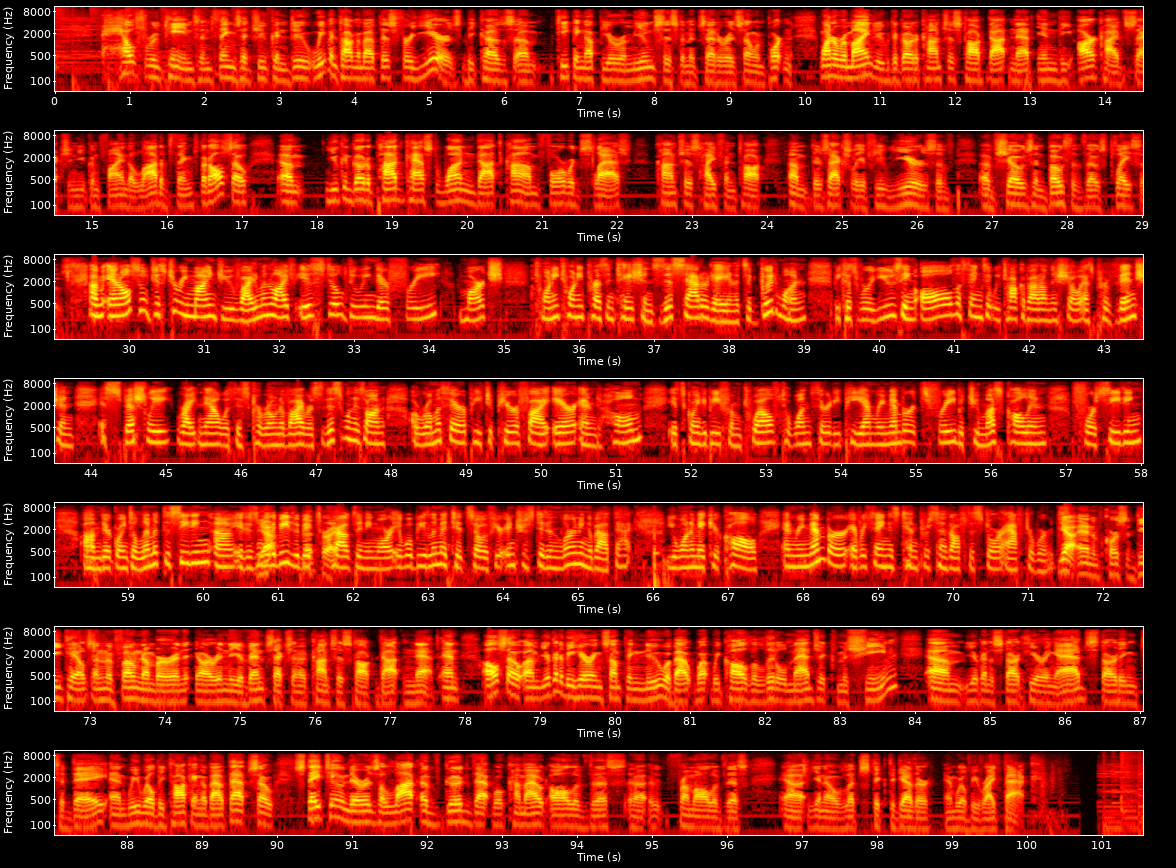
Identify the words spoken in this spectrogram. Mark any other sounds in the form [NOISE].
health routines and things that you can do. We've been talking about this for years because um, keeping up your immune system, et cetera, is so important. Want to remind you to go to conscioustalk.net in the archives section. You can find a lot of things, but also um, you can go to podcast1.com forward slash conscious hyphen talk. Um, there's actually a few years of of shows in both of those places. Um, and also, just to remind you, Vitamin Life is still doing their free March 2020 presentations this Saturday, and it's a good one because we're using all the things that we talk about on this show as prevention, especially right now with this coronavirus. This one is on aromatherapy to purify air and home. It's going to be from 12 to 1:30 p.m. Remember, it's free, but you must call in for seating. Um, they're going to limit the seating. Uh, it isn't Yeah, going to be the big right. crowds anymore. It will be limited. So if you're interested in learning about that, you want to make your call. And remember, everything is 10% off the store afterwards. Yeah, and of course the details and the phone number are in the event section at conscioustalk.net. And also, um, you're going to be hearing something new about what we call the little magic machine. Um, you're going to start hearing ads starting today, and we will be talking about that. So stay tuned. There is a lot of good that will come out all of this uh, from all of this. Uh, you know, let's stick together, and we'll be right back.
